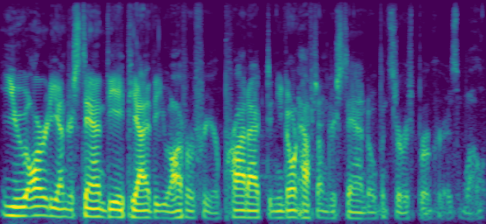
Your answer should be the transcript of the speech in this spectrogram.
you already understand the API that you offer for your product, and you don't have to understand Open Service Broker as well.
